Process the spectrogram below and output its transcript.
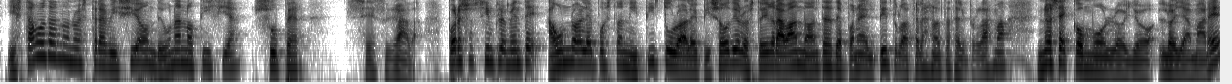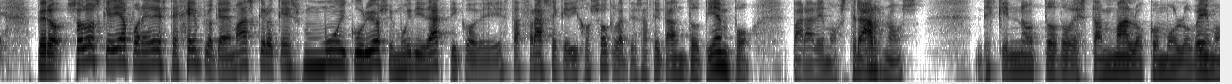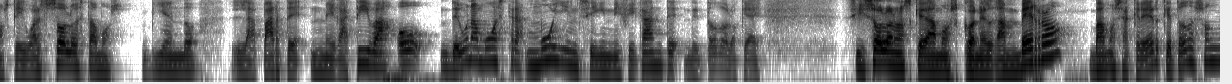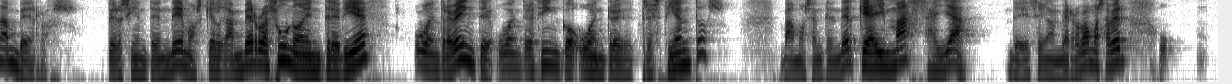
Y estamos dando nuestra visión de una noticia súper sesgada. Por eso simplemente aún no le he puesto ni título al episodio, lo estoy grabando antes de poner el título, hacer las notas del programa, no sé cómo lo, yo, lo llamaré, pero solo os quería poner este ejemplo que además creo que es muy curioso y muy didáctico de esta frase que dijo Sócrates hace tanto tiempo para demostrarnos de que no todo es tan malo como lo vemos, que igual solo estamos viendo la parte negativa o de una muestra muy insignificante de todo lo que hay. Si solo nos quedamos con el gamberro, vamos a creer que todos son gamberros. Pero si entendemos que el gamberro es uno entre 10, o entre 20, o entre 5, o entre 300, vamos a entender que hay más allá de ese gamberro. Vamos a ver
